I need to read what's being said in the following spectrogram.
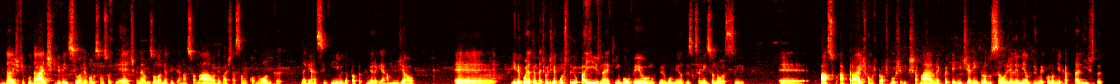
das dificuldades que vivenciou a Revolução Soviética, né, o isolamento internacional, a devastação econômica da Guerra Civil e da própria Primeira Guerra Mundial. É, e depois a tentativa de reconstruir o país, né, que envolveu, no primeiro momento, isso que você mencionou, esse é, passo atrás, como os próprios bolcheviques chamaram, né, que foi permitir a reintrodução de elementos de uma economia capitalista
